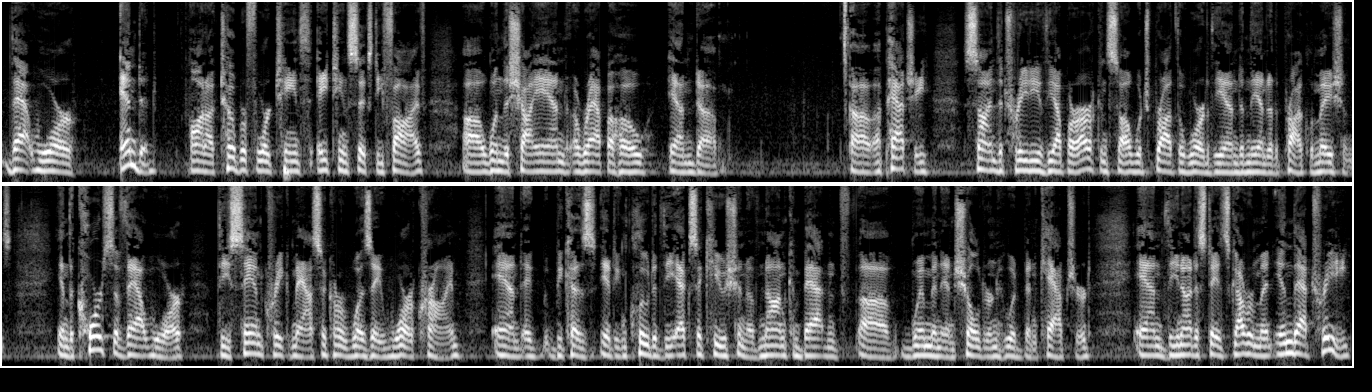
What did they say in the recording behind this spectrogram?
That war ended on October 14th, 1865, uh, when the Cheyenne, Arapaho, and uh, uh, Apache signed the Treaty of the Upper Arkansas, which brought the war to the end and the end of the proclamations. In the course of that war, the Sand Creek Massacre was a war crime, and it, because it included the execution of non combatant uh, women and children who had been captured. And the United States government, in that treaty,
